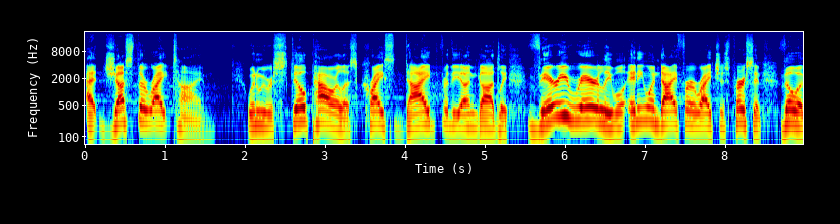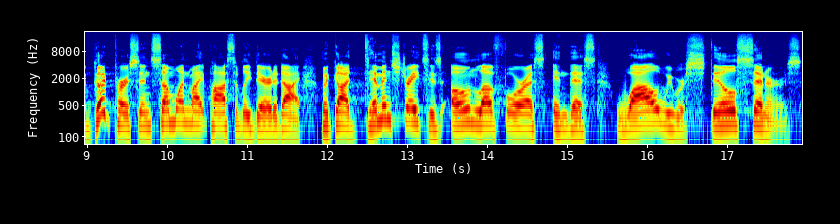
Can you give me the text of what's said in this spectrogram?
at just the right time, when we were still powerless, Christ died for the ungodly. Very rarely will anyone die for a righteous person, though a good person, someone might possibly dare to die. But God demonstrates his own love for us in this while we were still sinners,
